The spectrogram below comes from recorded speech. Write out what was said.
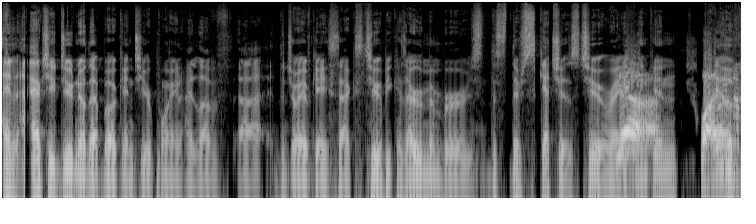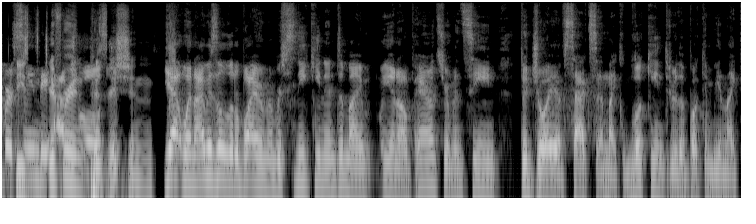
and I actually do know that book. And to your point, I love uh, the joy of gay sex too because I remember this. There's sketches too, right, yeah. Lincoln? Well, I remember these seeing the different actual, positions. Yeah, when I was a little boy, I remember sneaking into my you know parents' room and seeing the joy of sex and like looking through the book and being like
